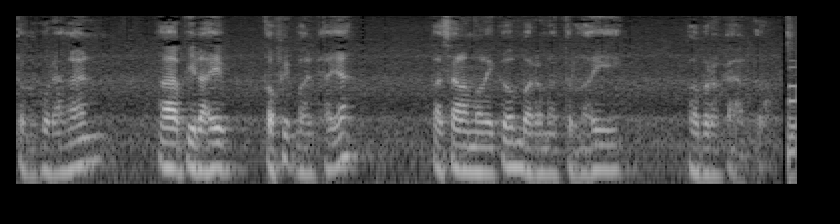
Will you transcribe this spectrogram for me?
atau kekurangan. Bilahi taufik wal. Wassalamualaikum warahmatullahi wabarakatuh.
